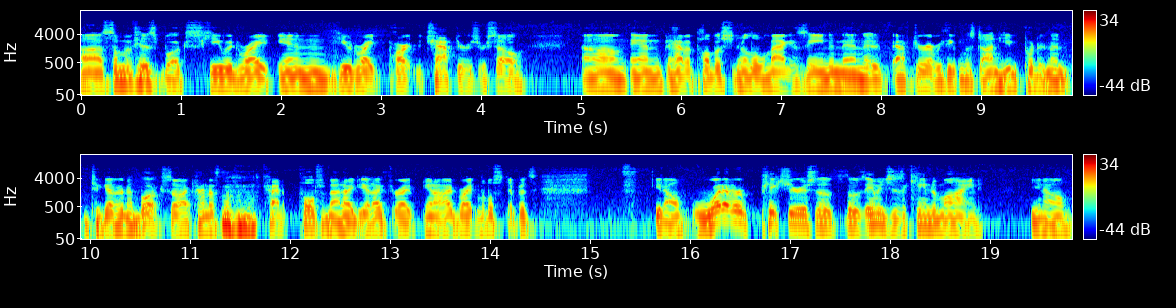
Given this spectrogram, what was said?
Uh, some of his books he would write in he would write part chapters or so um, and have it published in a little magazine and then it, after everything was done he'd put it in a, together in a book so i kind of mm-hmm. kind of pulled from that idea i'd write you know i'd write little snippets you know whatever pictures those, those images that came to mind you know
